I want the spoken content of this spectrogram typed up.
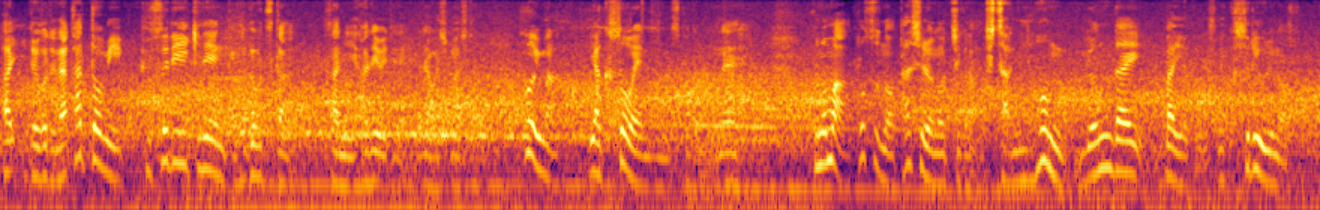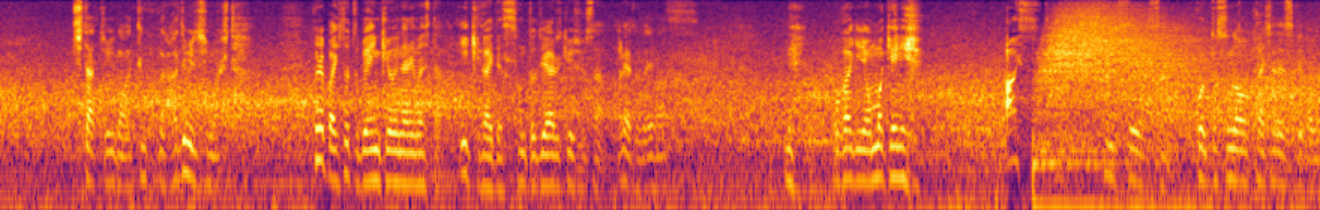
はい、ということで中富薬記念館博物館さんに初めてお邪魔しました。ここ今薬草園なんですけどもね、このまあトスの田代の地が実は日本四大売薬ですね、薬売りの地だというのは今回初めてしました。これやっぱ一つ勉強になりました。いい機会です。本当 JR 九州さんありがとうございます。ね、おかげにおまけにアイスサン製薬さん、これトスの会社ですけども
